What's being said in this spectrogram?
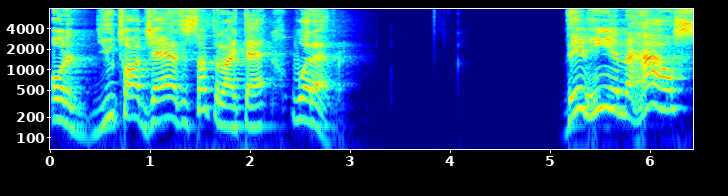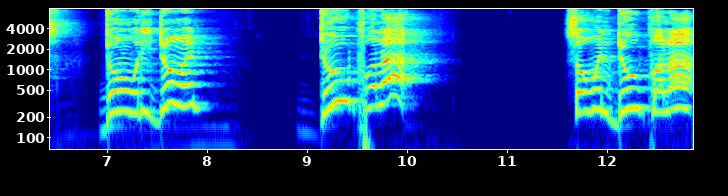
or the Utah Jazz or something like that. Whatever." Then he in the house doing what he doing Dude pull up. So when dude pull up,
